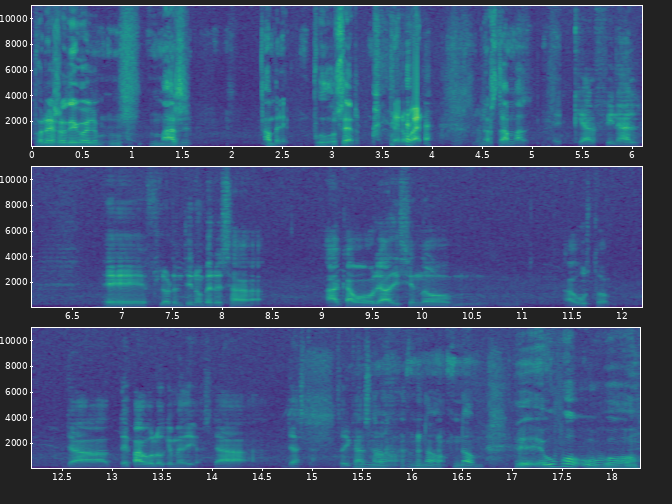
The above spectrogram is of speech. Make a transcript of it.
Por eso digo, más, hombre, pudo ser, pero bueno, no está mal. Que al final eh, Florentino Pérez a, acabó ya diciendo, Augusto, ya te pago lo que me digas, ya ya está, estoy cansado. No, no. Eh, hubo, hubo,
